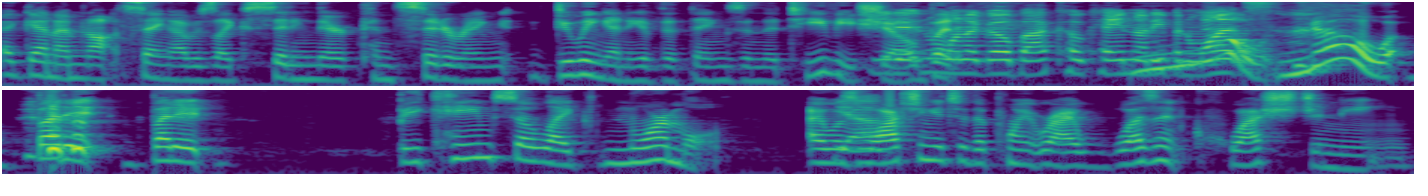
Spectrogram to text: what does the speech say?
again, I'm not saying I was like sitting there considering doing any of the things in the TV show. You didn't but want to go buy cocaine, not even no, once. No, but it but it became so like normal. I was Yeah. watching it to the point where I wasn't questioning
